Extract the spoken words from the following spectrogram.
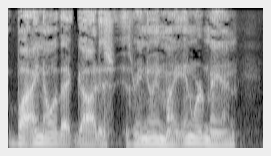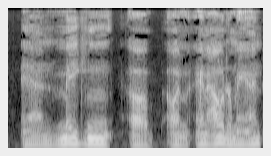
But I know that God is, is renewing my inward man and making uh, an, an outer man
